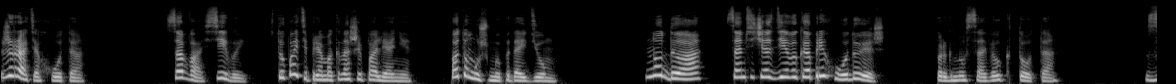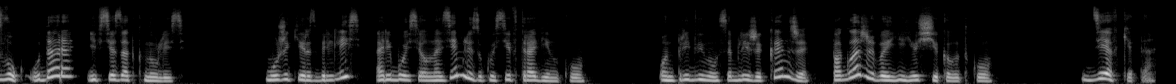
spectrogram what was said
Жрать охота. Сова, Сивый, Ступайте прямо к нашей поляне. Потом уж мы подойдем». «Ну да, сам сейчас девок и оприходуешь», — прогнусавил кто-то. Звук удара, и все заткнулись. Мужики разбрелись, а Рябой сел на землю, закусив травинку. Он придвинулся ближе к Энже, поглаживая ее щиколотку. «Девки-то,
